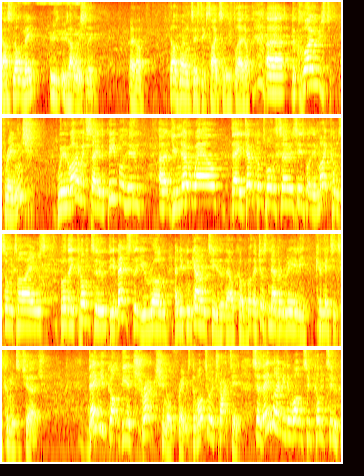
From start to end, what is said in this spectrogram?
That's not me. Who's, who's that whistling? There. That was my autistic side suddenly flared up. Uh, the closed fringe who I would say the people who uh, you know well, they don't come to all the services, but they might come sometimes, but they come to the events that you run, and you can guarantee that they'll come, but they've just never really committed to coming to church. Then you've got the attractional fringe, the ones who are attracted. So they might be the ones who come to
